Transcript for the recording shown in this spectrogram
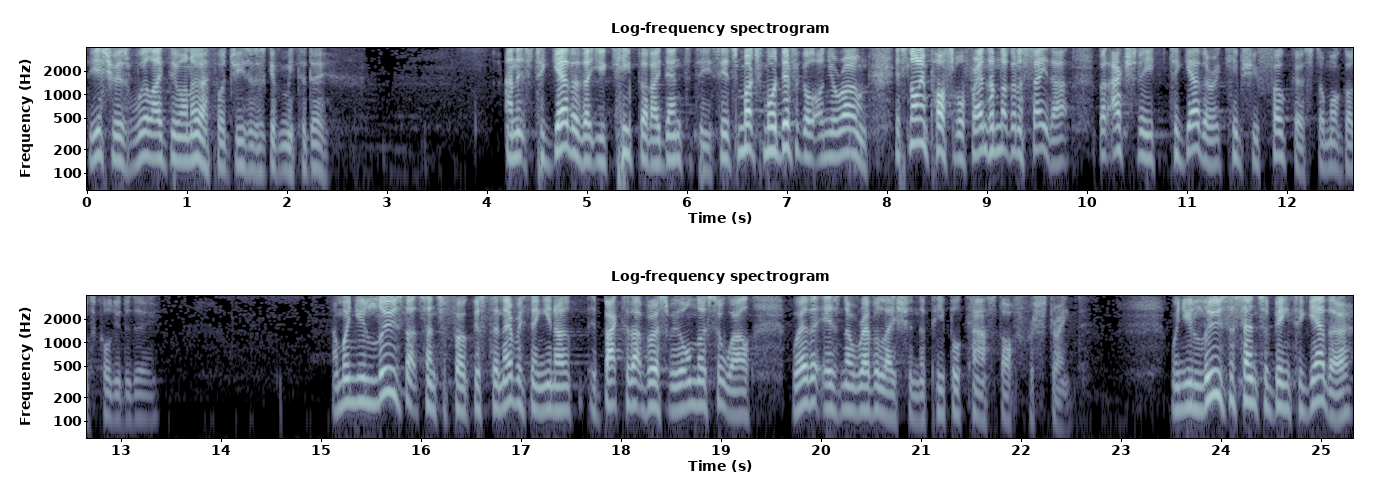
The issue is will I do on earth what Jesus has given me to do? And it's together that you keep that identity. See, it's much more difficult on your own. It's not impossible, friends. I'm not going to say that. But actually, together, it keeps you focused on what God's called you to do. And when you lose that sense of focus, then everything, you know, back to that verse we all know so well where there is no revelation, the people cast off restraint. When you lose the sense of being together,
